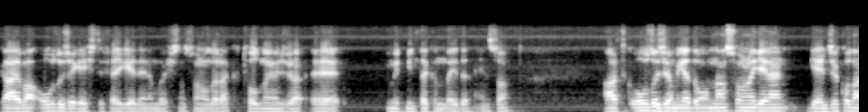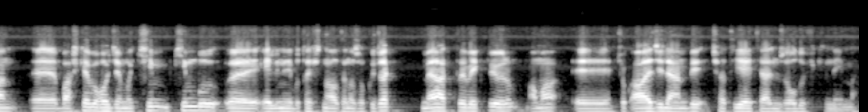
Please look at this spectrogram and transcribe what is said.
galiba Oğuz Hoca geçti FGD'nin başına son olarak. Tolunay Hoca e, Ümit Mil takımdaydı en son artık Oğuz hocamı ya da ondan sonra gelen gelecek olan e, başka bir hocamı kim kim bu e, elini bu taşın altına sokacak merakla bekliyorum ama e, çok acilen bir çatıya ihtiyacımız olduğu fikrindeyim ben.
